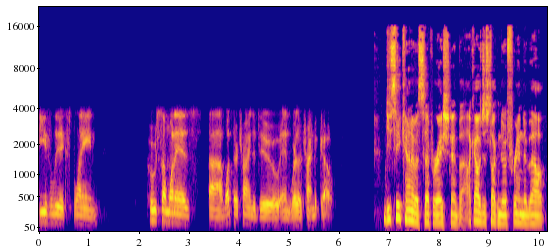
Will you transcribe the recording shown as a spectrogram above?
easily explain who someone is uh, what they're trying to do and where they're trying to go. Do you see kind of a separation of, like i was just talking to a friend about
